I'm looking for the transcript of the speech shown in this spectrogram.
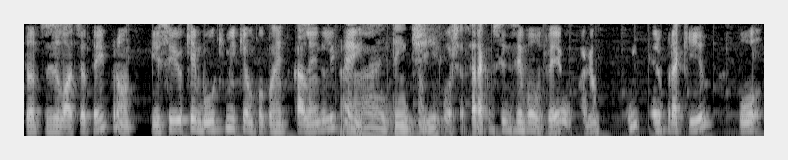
tantos slots eu tenho pronto. Isso e o Can Book Me, que é um concorrente do Calendly, tem. Ah, entendi. Então, poxa, será que eu preciso desenvolver, eu pagar um inteiro para aquilo? Ou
